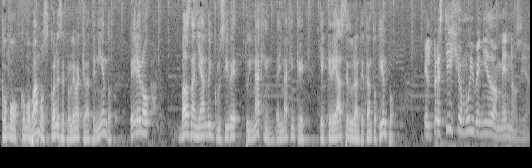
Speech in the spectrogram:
cómo, cómo vamos, cuál es el problema que va teniendo. Pero vas dañando inclusive tu imagen, la imagen que, que creaste durante tanto tiempo. El prestigio muy venido a menos ya.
